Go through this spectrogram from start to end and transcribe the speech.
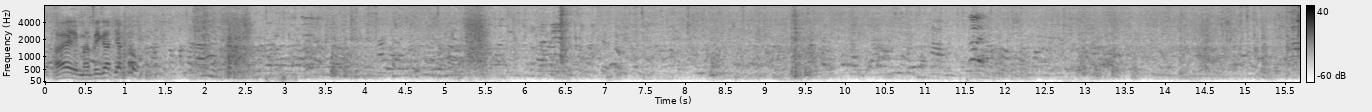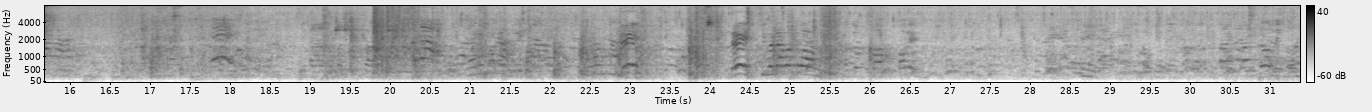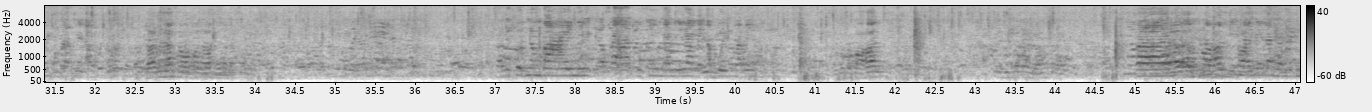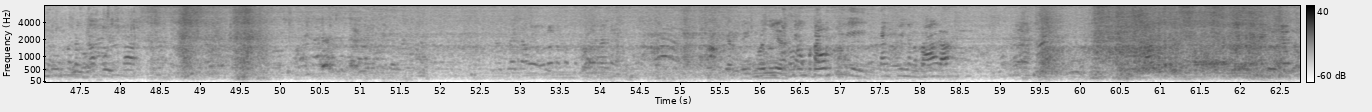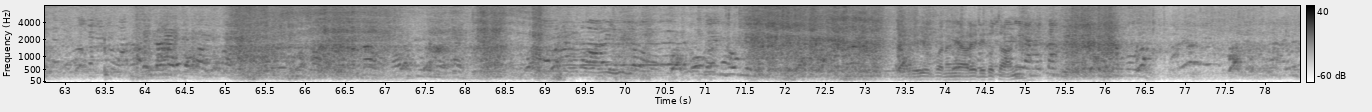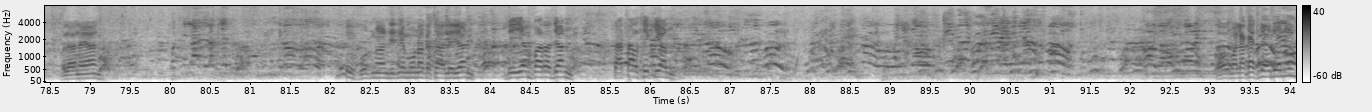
Ay, mabigat yan to. Sa likod ng bahay ni, sa kusina nila, may apoy pa rin. Mahal. Sa kusina nila, nandun doon pa nag-apoy pa. Kasi ang tangki eh, tangki ng bala. Pa nangyari dito sa amin. Wala na yan. Eh, huwag na, hindi na muna kasali yan. Di yan para dyan. Tatalsik yan. Oh, malakas daw doon, oh.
